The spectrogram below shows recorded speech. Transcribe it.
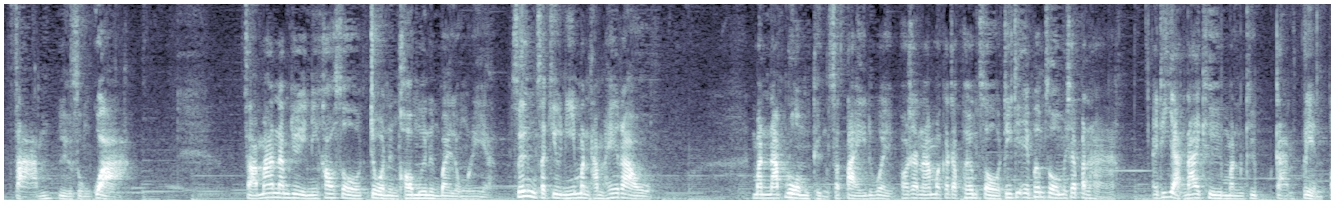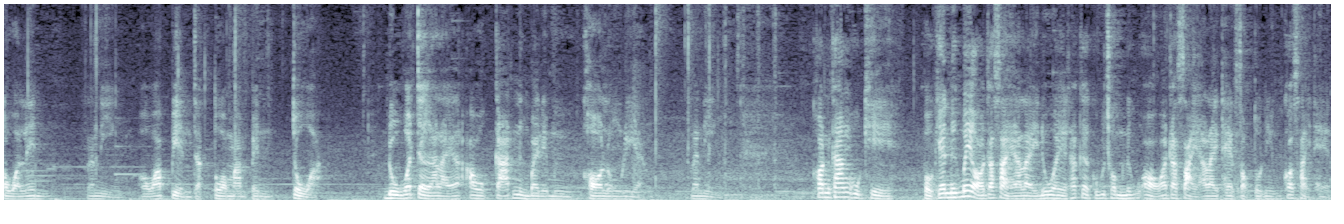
3 หรือสูงกว่า สามารถนำยูนิตนี้เข้าโซจวนหนึ่งคอมือหนึ่งใบลงเรีย ซึ่งสกิลนี้มันทำให้เรา มันนับรวมถึงสไตล์ด้วย เพราะฉะนั้นมันก็จะเพิ่มโซจริงๆไอ้เพิ่มโซไม่ใช่ปัญหา ไอ้ที่อยากได้คือมันคือการเปลี่ยนตัวเล่นนั่นเอง เพราะว่าเปลี่ยนจากตัวมันเป็นจั่ว ดูว่าเจออะไรแล้วเอาการ์ดหนึ่งใบในมือคอลงเรียงนั่นเองค่อนข้างโอเค ผมแค่นึกไม่ออกจะใส่อะไรด้วย ถ้าเกิดคุณผู้ชมนึกออกว่าจะใส่อะไรแทน 2 ตัวนี้ก็ใส่แทน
